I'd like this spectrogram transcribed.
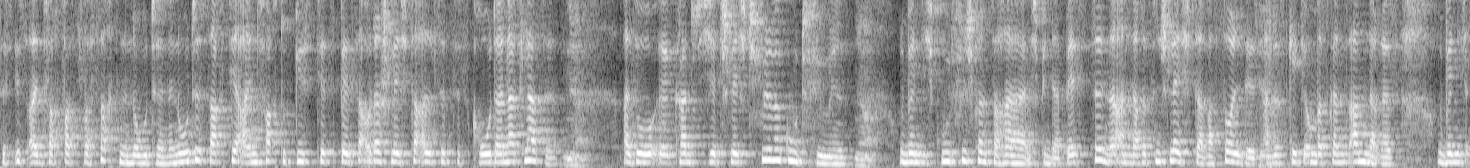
Das ist einfach, was, was sagt eine Note? Eine Note sagt dir einfach, du bist jetzt besser oder schlechter als jetzt das Gros deiner Klasse. Ja. Also äh, kannst du dich jetzt schlecht fühlen oder gut fühlen. Ja. Und wenn du dich gut fühlst, kannst du sagen, ich bin der Beste, ne? andere sind schlechter, was soll das? Ja. Also es geht ja um was ganz anderes. Und wenn ich,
